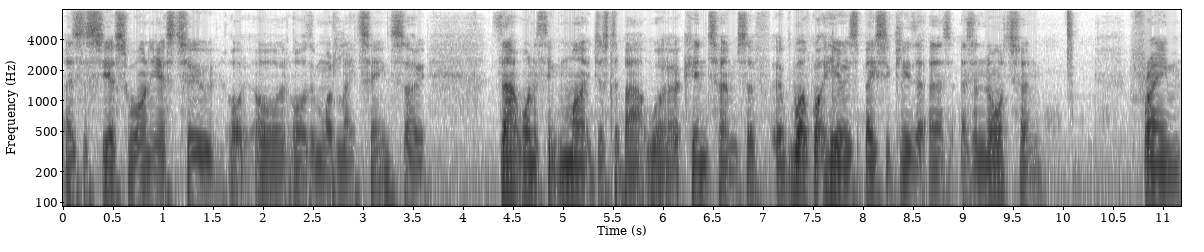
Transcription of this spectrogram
as the CS1 ES2 or, or, or the Model 18 so that one I think might just about work in terms of uh, what I've got here is basically that as, as a Norton frame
